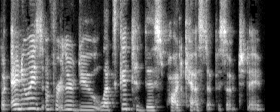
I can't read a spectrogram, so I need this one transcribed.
But, anyways, without further ado, let's get to this podcast episode today.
